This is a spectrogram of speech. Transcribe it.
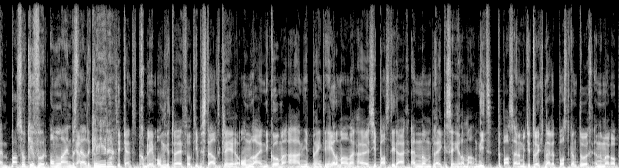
Een pashokje voor online bestelde kleren. Want je kent het probleem ongetwijfeld. Je bestelt kleren online, die komen aan, je brengt die helemaal naar huis, je past die daar en dan blijken ze helemaal niet te passen. En dan moet je terug naar het postkantoor en noem maar op.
